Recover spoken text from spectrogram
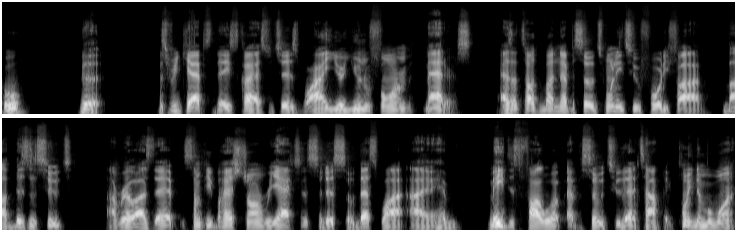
Cool? Good. Let's recap today's class, which is why your uniform matters. As I talked about in episode 2245 about business suits, I realized that some people had strong reactions to this. So that's why I have made this follow up episode to that topic. Point number one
